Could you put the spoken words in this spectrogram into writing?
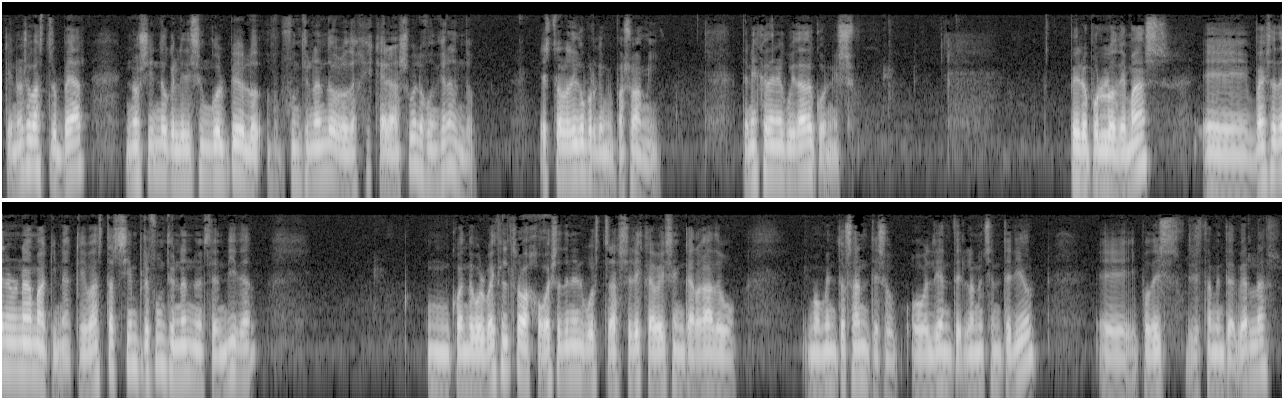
que no se va a estropear, no siendo que le deis un golpe funcionando o lo dejéis caer al suelo funcionando. Esto lo digo porque me pasó a mí. Tenéis que tener cuidado con eso. Pero por lo demás, eh, vais a tener una máquina que va a estar siempre funcionando encendida. Mm, cuando volváis del trabajo vais a tener vuestras series que habéis encargado momentos antes o, el día la noche anterior eh, y podéis directamente verlas.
